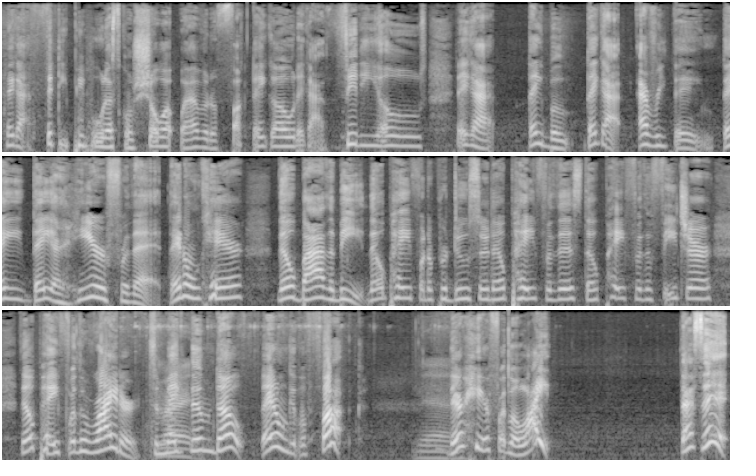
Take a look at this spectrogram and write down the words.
They got 50 people that's going to show up wherever the fuck they go. They got videos. They got they they got everything. They they are here for that. They don't care. They'll buy the beat. They'll pay for the producer. They'll pay for this. They'll pay for the feature. They'll pay for the writer to make them dope. They don't give a fuck. Yeah. They're here for the light. That's it.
